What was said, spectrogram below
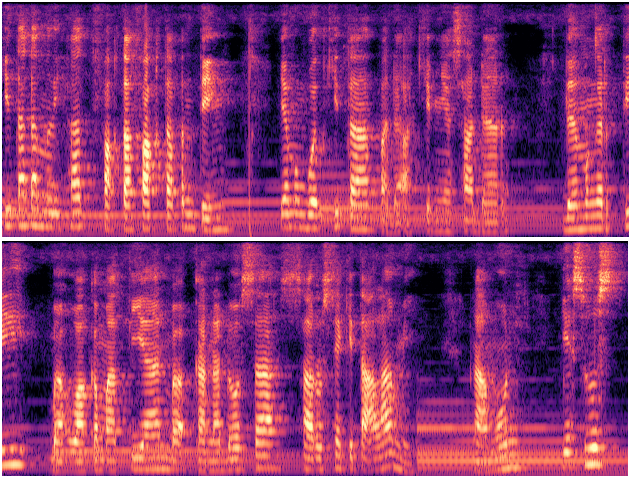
kita akan melihat fakta-fakta penting yang membuat kita pada akhirnya sadar dan mengerti bahwa kematian karena dosa seharusnya kita alami. Namun, Yesus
